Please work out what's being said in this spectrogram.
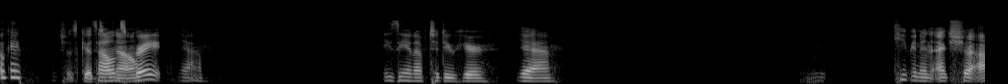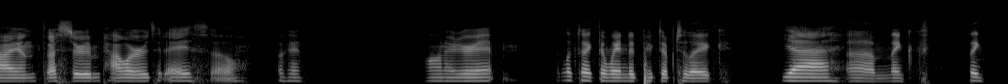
Okay. Which is good Sounds to know. great. Yeah. Easy enough to do here. Yeah. Keeping an extra eye on thruster and power today, so Okay. monitor it. It looked like the wind had picked up to like, Yeah, um, like, like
